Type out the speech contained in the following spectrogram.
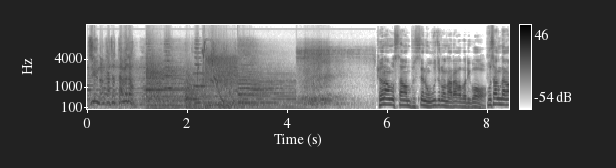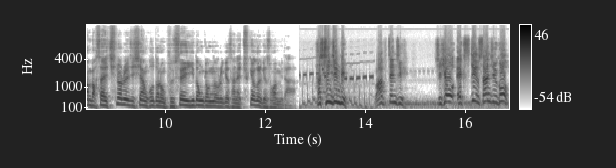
지금 안 가졌다면다! 변화무쌍한 불새는 우주로 날아가 버리고 부상당한 박사의 치료를 지시한 고도는 불새의 이동 경로를 계산해 추격을 계속합니다. 発進準備ワープチェンジ指標 XQ35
